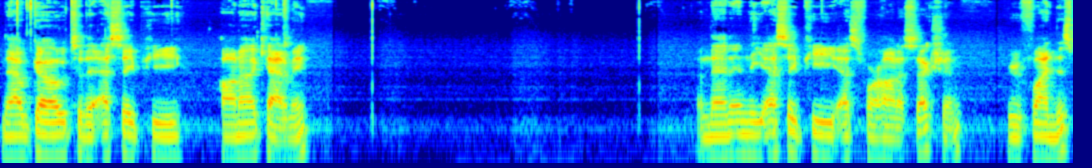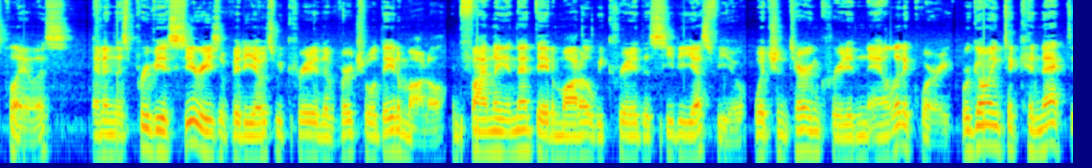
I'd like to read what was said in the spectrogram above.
Now go to the SAP HANA Academy. And then in the SAP S4HANA section, you'll find this playlist and in this previous series of videos, we created a virtual data model. And finally, in that data model, we created the CDS view, which in turn created an analytic query. We're going to connect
